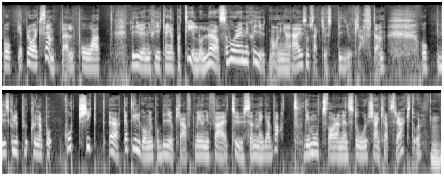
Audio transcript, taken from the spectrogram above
Och ett bra exempel på att bioenergi kan hjälpa till och lösa våra energiutmaningar är ju som sagt just biokraften. Och vi skulle kunna på kort sikt öka tillgången på biokraft med ungefär 1000 megawatt. Det är motsvarande en stor kärnkraftsreaktor. Mm.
